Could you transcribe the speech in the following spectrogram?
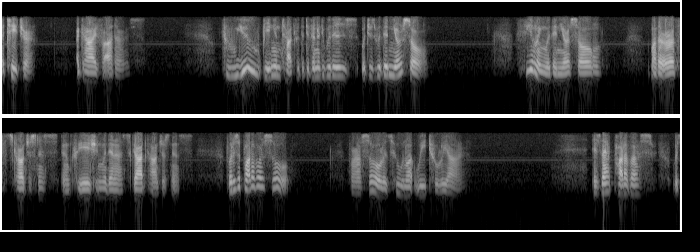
a teacher, a guide for others. Through you being in touch with the divinity which is within your soul, feeling within your soul Mother Earth's consciousness and creation within us, God consciousness, for it is a part of our soul. For our soul is who and what we truly are. Is that part of us which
